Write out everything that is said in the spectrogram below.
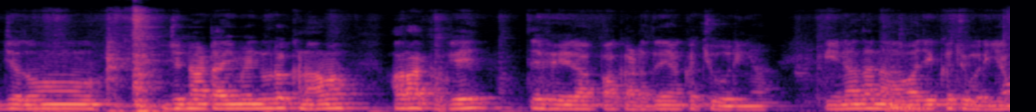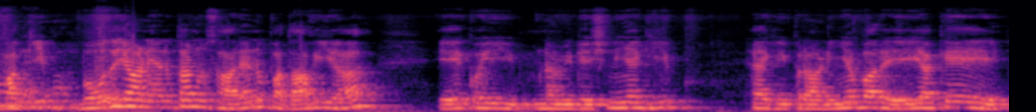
ਜਦੋਂ ਜਿੰਨਾ ਟਾਈਮ ਇਹਨੂੰ ਰੱਖਣਾ ਵਾ ਆ ਰੱਖ ਕੇ ਤੇ ਫਿਰ ਆਪਾਂ ਕੱਢਦੇ ਆ ਕਚੋਰੀਆਂ। ਇਹਨਾਂ ਦਾ ਨਾਮ ਆ ਜੀ ਕਚੋਰੀਆਂ। ਬਾਕੀ ਬਹੁਤ ਜਾਣਿਆਂ ਨੂੰ ਤੁਹਾਨੂੰ ਸਾਰਿਆਂ ਨੂੰ ਪਤਾ ਵੀ ਆ ਇਹ ਕੋਈ ਨਵੀਂ ਡਿਸ਼ ਨਹੀਂ ਹੈਗੀ ਹੈਗੀ ਪੁਰਾਣੀ ਆ ਪਰ ਇਹ ਆ ਕਿ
